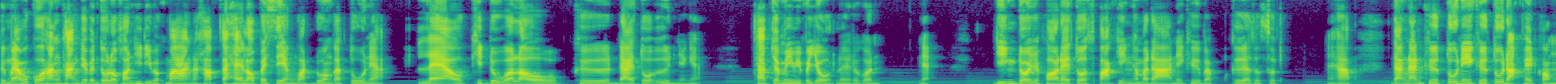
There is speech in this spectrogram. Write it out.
ถึงแม้ว่าโกหังทังจะเป็นตัวละครที่ดีมากๆนะครับ แต่ให้เราไปเสี่ยงวัดดวงกับตู้เนี้ย แล้วคิดดูว่าเราคือได้ตัวอื่นอย่างเงี้ย แทบจะไม่มีประโยชน์เลยทุกคน เนี่ย ยิ่งโดยเฉพาะได้ตัว Sparking ธรรมดา นี่คือแบบเกลือสุดๆนะครับ ดังนั้นคือตู้นี้คือตู้ดักเพชรของ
